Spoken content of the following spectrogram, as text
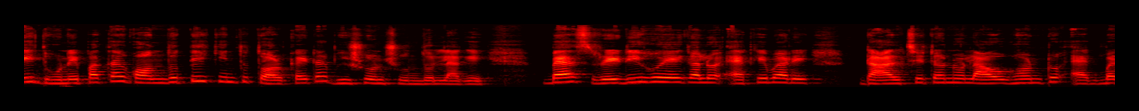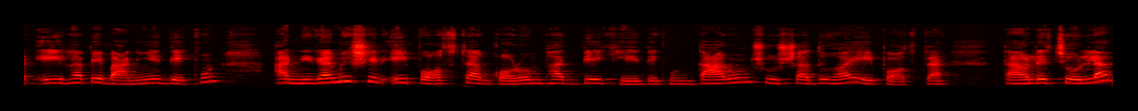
এই ধনে পাতার গন্ধতেই কিন্তু তরকারিটা ভীষণ সুন্দর লাগে। ব্যাস, রেডি হয়ে গেল একেবারে। ডাল চেটানো লাউ ঘন্ট একবার এইভাবে বানিয়ে দেখুন আর নিরামিষের এই পথটা গরম ভাত দিয়ে খেয়ে দেখুন। দারুণ সুস্বাদু হয় এই পথটা তাহলে চললাম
